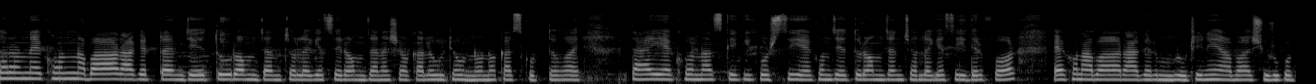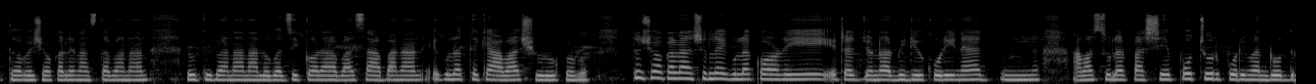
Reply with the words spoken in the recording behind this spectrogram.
কারণ এখন আবার আগের টাইম যেহেতু রমজান চলে গেছে, রমজানের সকালে উঠে অন্য অন্য কাজ করতে হয়। তাই এখন আজকে কি করছি? এখন যেহেতু রমজান চলে গেছে ঈদের পর, এখন আবার আগের রুটিনে আবার শুরু করতে হবে। সকালে নাস্তা বানান, রুটি বানান, আলু ভাজি করা বা চা বানান, এগুলো থেকে আবার শুরু করব। তো সকালে আসলে এগুলো করি, এটার জন্য আর ভিডিও করি না। আমার চুলার পাশে প্রচুর পরিমাণ রৌদ্র।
